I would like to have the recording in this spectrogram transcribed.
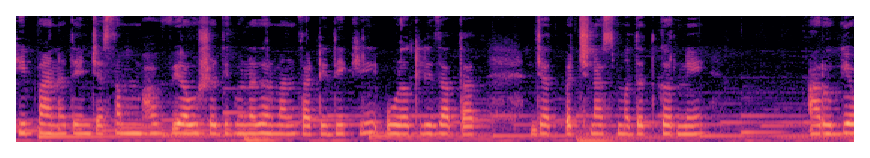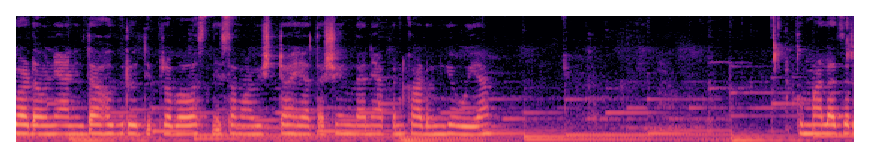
ही पानं त्यांच्या संभाव्य औषधी गुणधर्मांसाठी देखील ओळखली जातात ज्यात पचनास मदत करणे आरोग्य वाढवणे आणि दाहविरोधी प्रभाव असणे समाविष्ट आहे. आता शेंगदाणे आपण काढून घेऊया. तुम्हाला जर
